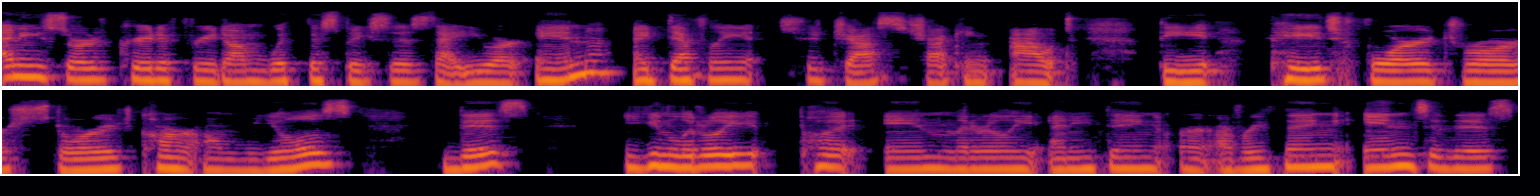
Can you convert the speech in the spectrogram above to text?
any sort of creative freedom with the spaces that you are in, I definitely suggest checking out the page four drawer storage cart on wheels. This you can literally put in literally anything or everything into this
